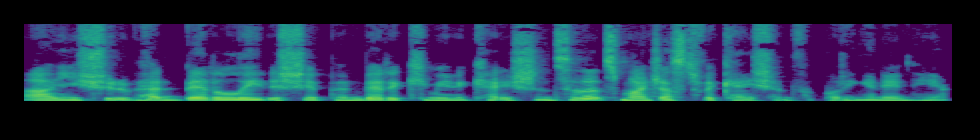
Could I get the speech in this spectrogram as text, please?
Uh, you should have had better leadership and better communication. So that's my justification for putting it in here.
